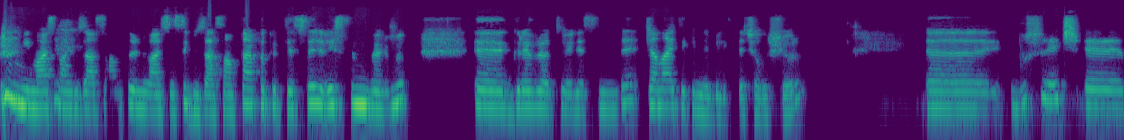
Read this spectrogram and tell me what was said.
Mimar Sinan Güzel Sanatlar Üniversitesi Güzel Sanatlar Fakültesi Resim Bölümü e, Gravür Atölyesi'nde Can Aytekin'le birlikte çalışıyorum. E, bu süreç, e,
